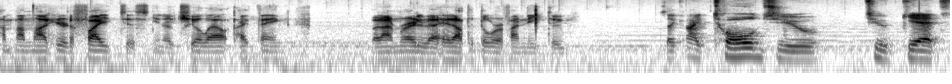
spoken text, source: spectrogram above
I'm, I'm not here to fight, just you know, chill out type thing. But I'm ready to head out the door if I need to. It's like I told you to get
